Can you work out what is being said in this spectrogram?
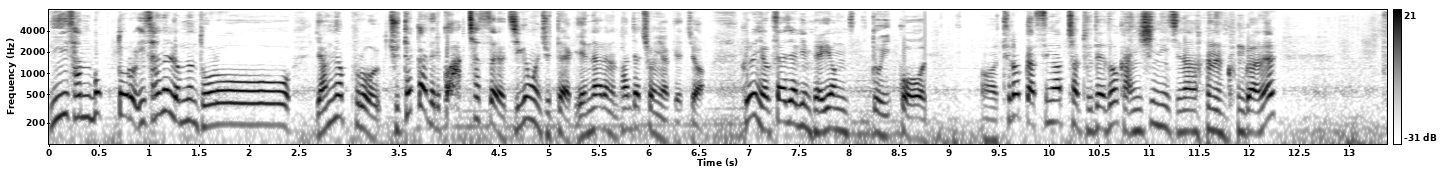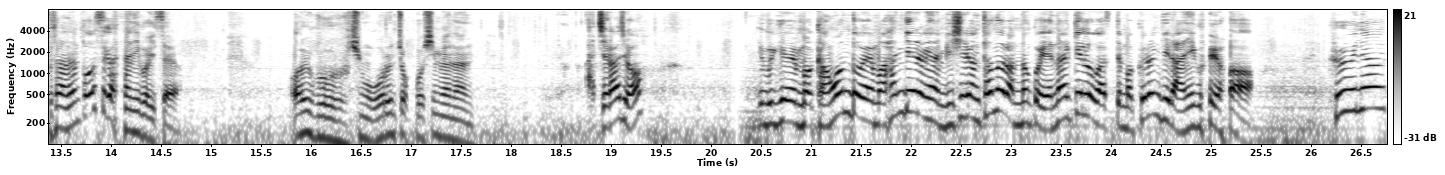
이 삼복도로 이 산을 넘는 도로 양옆으로 주택가들이 꽉 찼어요. 지금은 주택 옛날에는 판자촌이었겠죠. 그런 역사적인 배경도 있고 어, 트럭과 승합차 두 대도 간신히 지나가는 공간을 부산은 버스가 다니고 있어요. 어이구 지금 오른쪽 보시면은 아찔하죠? 이게 뭐 강원도에 뭐 한계령이나 미시령 터널 안 넘고 옛날 길로 갔을 때 뭐 그런 길 아니고요. 그냥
